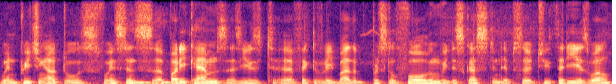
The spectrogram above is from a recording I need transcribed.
when preaching outdoors? For instance, uh, body cams, as used uh, effectively by the Bristol Four, whom we discussed in episode 230 as well.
